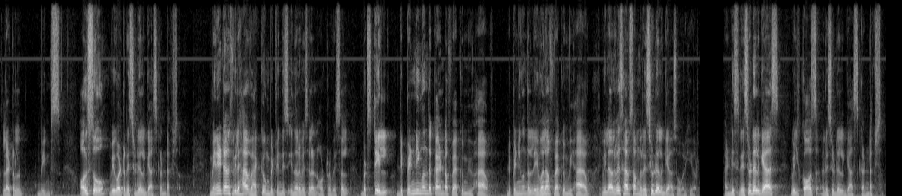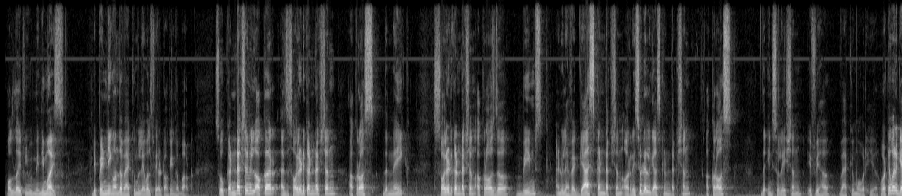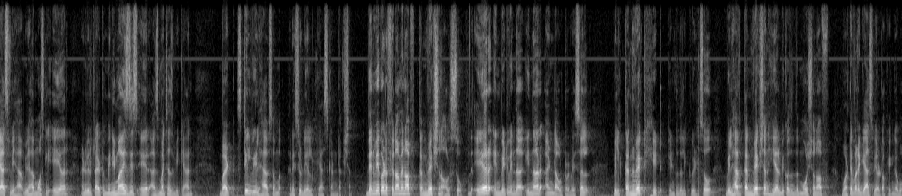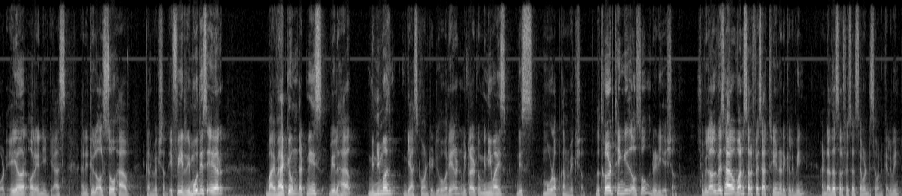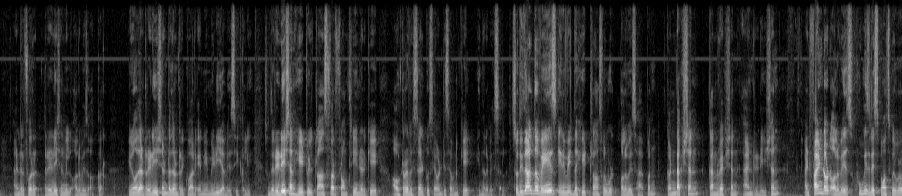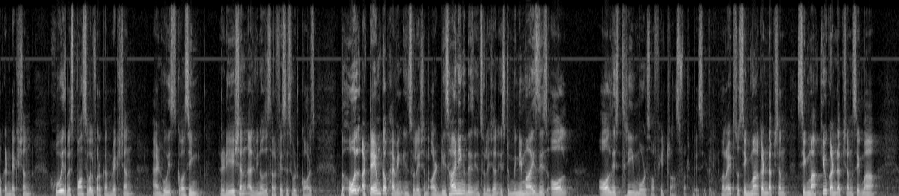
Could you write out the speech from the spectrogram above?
lateral beams. Also, we got residual gas conduction. Many times we will have vacuum between this inner vessel and outer vessel, but still depending on the kind of vacuum you have, depending on the level of vacuum we have, we will always have some residual gas over here and this residual gas will cause residual gas conduction, although it will be minimized depending on the vacuum levels we are talking about. So, conduction will occur as a solid conduction across the neck, solid conduction across the beams and we will have a gas conduction or residual gas conduction across the insulation if we have vacuum over here. Whatever gas we have, we will have mostly air and we will try to minimize this air as much as we can, but still we will have some residual gas conduction. Then we have got a phenomenon of convection also. The air in between the inner and outer vessel will convect heat into the liquid. So, we will have convection here because of the motion of whatever gas we are talking about air or any gas and it will also have convection. If we remove this air by vacuum that means, we will have minimum gas quantity over here and we try to minimize this mode of convection. The third thing is also radiation. So, we will always have one surface at 300 Kelvin and other surface at 77 Kelvin and therefore, radiation will always occur. You know that radiation does not require any media basically. So, the radiation heat will transfer from 300 K outer vessel to 77 K inner vessel. So, these are the ways in which the heat transfer would always happen conduction, convection and radiation and find out always who is responsible for conduction, who is responsible for convection and who is causing radiation as we know the surfaces would cause. The whole attempt of having insulation or designing this insulation is to minimize this all all these three modes of heat transfer basically all right. So, sigma conduction, sigma q conduction, sigma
